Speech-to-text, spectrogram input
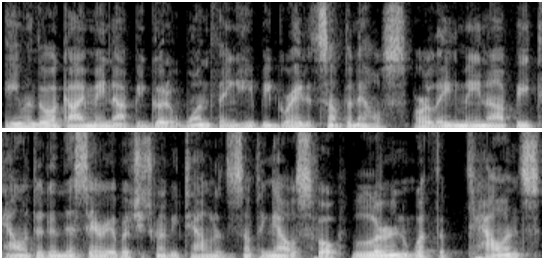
Even though a guy may not be good at one thing, he'd be great at something else. Or a lady may not be talented in this area, but she's going to be talented in something else. So learn what the talents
